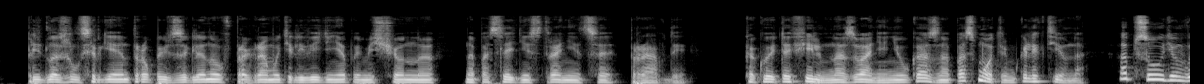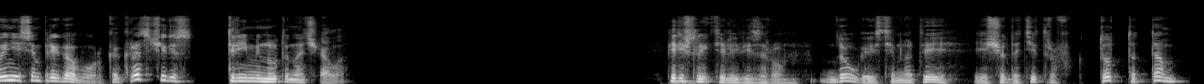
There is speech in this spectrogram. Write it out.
— предложил Сергей Антропович, заглянув в программу телевидения, помещенную на последней странице «Правды». «Какой-то фильм, название не указано, посмотрим коллективно. Обсудим, вынесем приговор, как раз через три минуты начала». Перешли к телевизору. Долго из темноты, еще до титров, кто-то там,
